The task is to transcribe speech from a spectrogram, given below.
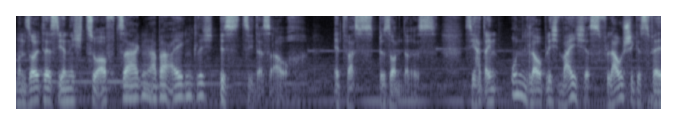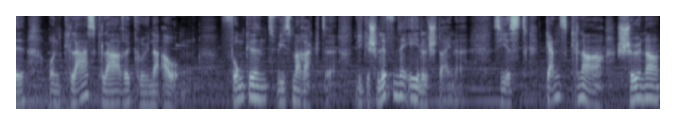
Man sollte es ihr nicht zu oft sagen, aber eigentlich ist sie das auch etwas Besonderes. Sie hat ein unglaublich weiches, flauschiges Fell und glasklare grüne Augen, funkelnd wie Smaragde, wie geschliffene Edelsteine. Sie ist ganz klar schöner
